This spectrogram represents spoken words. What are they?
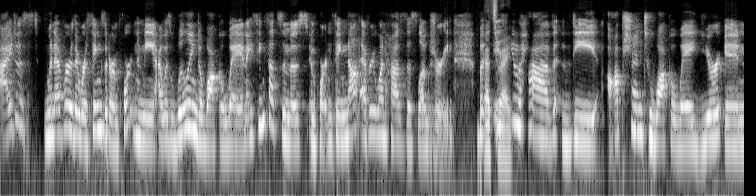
I just, whenever there were things that are important to me, I was willing to walk away. And I think that's the most important thing. Not everyone has this luxury. But That's if right. you have the option to walk away, you're in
